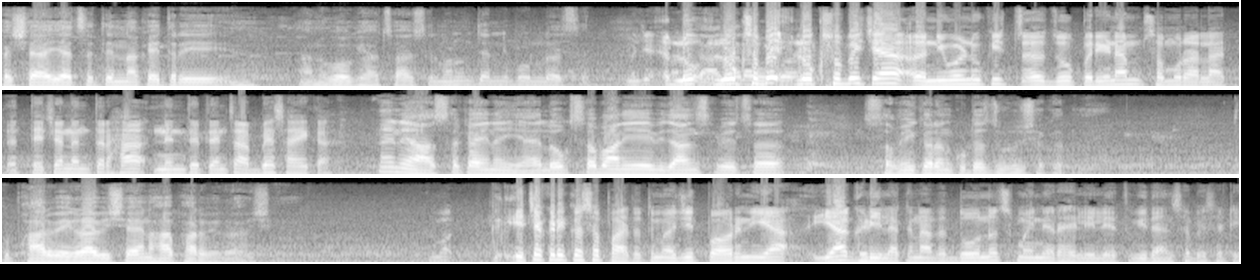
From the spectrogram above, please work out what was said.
कशा आहे याचं त्यांना काहीतरी अनुभव घ्यायचा असेल म्हणून त्यांनी बोललं असेल. म्हणजे लो लोकसभे लोकसभेच्या अ, जो परिणाम समोर आला त्याच्यानंतर हा नंतर त्यांचा अभ्यास आहे का? नाही नाही असं काही नाही आहे. लोकसभा आणि विधानसभेचं समीकरण कुठंच जुळू शकत नाही. तो फार वेगळा विषय आहे आणि हा फार वेगळा विषय आहे. मग याच्याकडे कसं पाहता तुम्ही? अजित पवारांनी या या घडीला कारण आता दोनच महिने राहिलेले आहेत विधानसभेसाठी.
